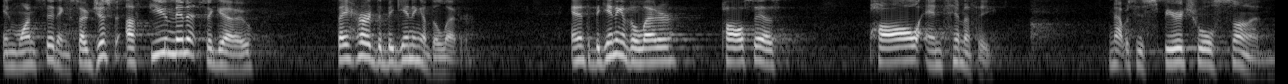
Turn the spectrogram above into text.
in one sitting. So just a few minutes ago, they heard the beginning of the letter. And at the beginning of the letter, Paul says, Paul and Timothy and that was his spiritual son.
